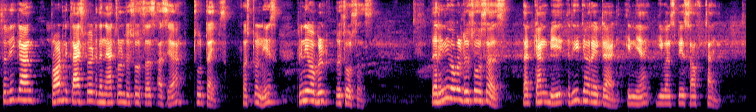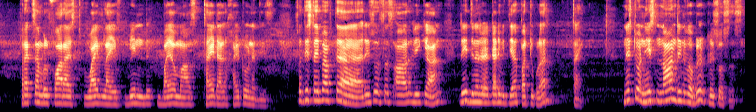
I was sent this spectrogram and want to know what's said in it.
So we can broadly classified the natural resources as a two types. First one is renewable resources. The renewable resources that can be regenerated in a given space of time. For example, forest, wildlife, wind, biomass, tidal, hydro energies. So this type of the resources are we can regenerated with a particular time. Next one is non-renewable resources.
